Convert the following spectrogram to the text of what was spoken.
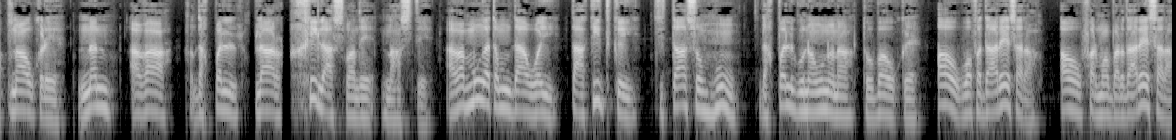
اپنا وکړي نن هغه د خپل پلار خي لاس باندې ناشته هغه مونږ ته دا وایي تاکید کوي چې تاسو هم د خپل ګناونو نه توبه وکړئ او وفادار سره او فرمانبردار سره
